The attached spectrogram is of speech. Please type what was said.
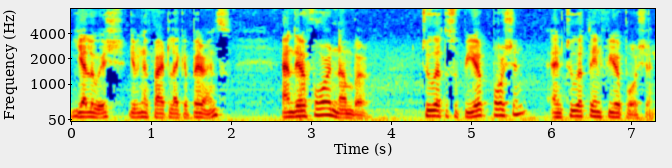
yellowish, giving a fat-like appearance, and they are four in number, two at the superior portion and two at the inferior portion.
